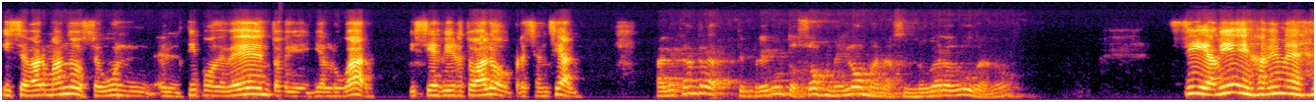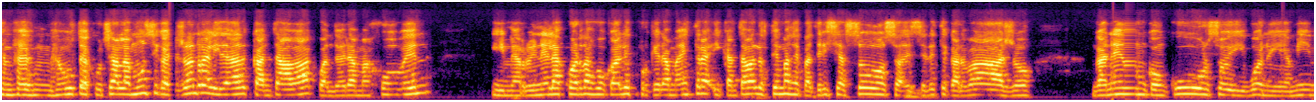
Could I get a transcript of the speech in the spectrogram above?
y se va armando según el tipo de evento y, y el lugar, y si es virtual o presencial. Alejandra, te pregunto, sos melómana sin lugar a duda, ¿no? Sí, a mí, a mí me, gusta escuchar la música. Yo en realidad cantaba cuando era más joven y me arruiné las cuerdas vocales porque era maestra y cantaba los temas de Patricia Sosa, de Celeste Carballo. Gané un concurso y bueno, y a mí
